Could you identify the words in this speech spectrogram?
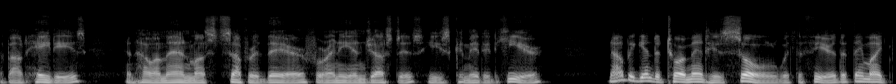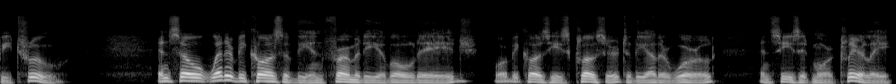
about Hades, and how a man must suffer there for any injustice he's committed here, now begin to torment his soul with the fear that they might be true. And so, whether because of the infirmity of old age, or because he's closer to the other world, and sees it more clearly,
